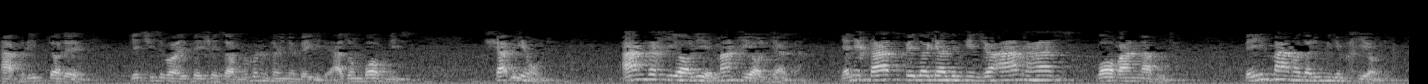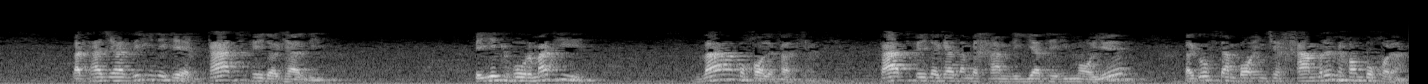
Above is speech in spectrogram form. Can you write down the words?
تقریب داره. یه چیزی باید بهش اضافه کنیم تا اینو بگیره. از اون باب نیست. شبیه اونه امر خیالیه. من خیال کردم. یعنی قطع پیدا کردیم که اینجا امر هست. واقعا نبوده. به این معنا داریم میگیم خیالی و تجربه اینه که قطع پیدا کردیم به یک حرمتی و مخالفت کردیم قطع پیدا کردم به خمریت این مایه و گفتم با اینکه خمره می‌خوام بخورم.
